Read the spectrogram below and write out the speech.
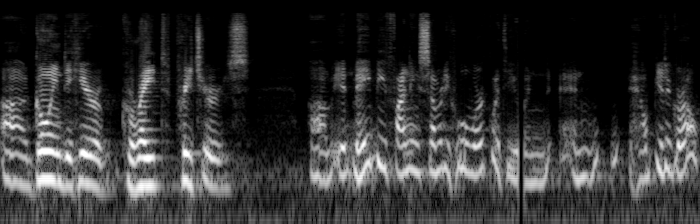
uh, going to hear great preachers. Um, it may be finding somebody who will work with you and, and help you to grow.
